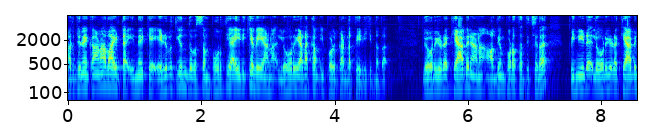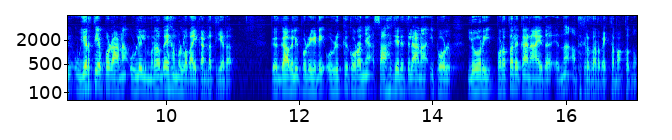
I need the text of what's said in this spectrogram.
അർജുനെ കാണാതായിട്ട് ഇന്നേക്ക് എഴുപത്തിയൊന്ന് ദിവസം പൂർത്തിയായിരിക്കവെയാണ് ലോറി അടക്കം ഇപ്പോൾ കണ്ടെത്തിയിരിക്കുന്നത്. ലോറിയുടെ ക്യാബിനാണ് ആദ്യം പുറത്തെത്തിച്ചത്. പിന്നീട് ലോറിയുടെ ക്യാബിൻ ഉയർത്തിയപ്പോഴാണ് ഉള്ളിൽ മൃതദേഹമുള്ളതായി കണ്ടെത്തിയത്. ഗംഗാവലി പുഴയുടെ ഒഴുക്ക് കുറഞ്ഞ സാഹചര്യത്തിലാണ് ഇപ്പോൾ ലോറി പുറത്തെടുക്കാനായത് എന്ന് അധികൃതർ വ്യക്തമാക്കുന്നു.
